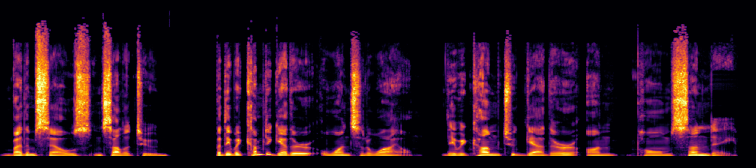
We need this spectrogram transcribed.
by themselves in solitude, but they would come together once in a while they would come together on Palm Sunday.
